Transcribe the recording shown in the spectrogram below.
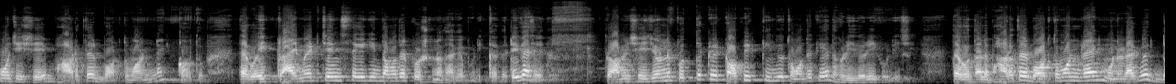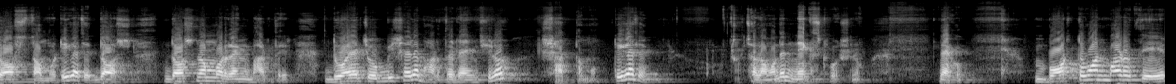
পঁচিশে ভারতের বর্তমান র্যাঙ্ক কত? দেখো, এই ক্লাইমেট চেঞ্জ থেকে কিন্তু আমাদের প্রশ্ন থাকে পরীক্ষাতে, ঠিক আছে? তো আমি সেই জন্য প্রত্যেকটা টপিক কিন্তু তোমাদেরকে ধরিয়ে ধরিয়ে করিয়েছি দেখো, তাহলে ভারতের বর্তমান র্যাঙ্ক মনে রাখবে দশতম, ঠিক আছে? দশ দশ নম্বর র্যাঙ্ক ভারতের। দু হাজার চব্বিশ সালে ভারতের র্যাঙ্ক ছিল সাততম, ঠিক আছে? চলো আমাদের নেক্সট প্রশ্ন। দেখো বর্তমান ভারতের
